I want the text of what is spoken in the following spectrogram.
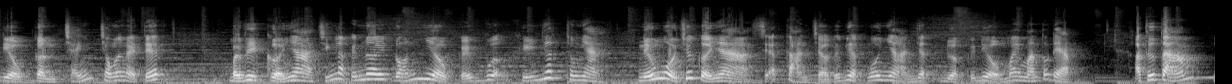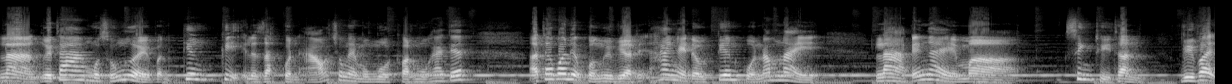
điều cần tránh trong cái ngày Tết. Bởi vì cửa nhà chính là cái nơi đón nhiều cái vượng khí nhất trong nhà. Nếu ngồi trước cửa nhà sẽ cản trở cái việc ngôi nhà nhận được cái điều may mắn tốt đẹp. À, thứ 8 là người ta một số người vẫn kiêng kỵ là giặt quần áo trong ngày mùng 1 hoặc mùng 2 Tết. À, theo quan niệm của người Việt ấy, hai ngày đầu tiên của năm này là cái ngày mà sinh thủy thần. Vì vậy,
